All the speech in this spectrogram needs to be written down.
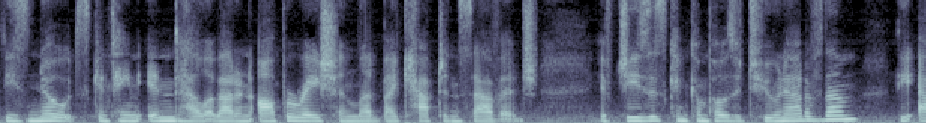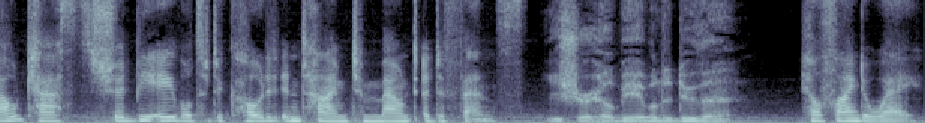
These notes contain intel about an operation led by Captain Savage. If Jesus can compose a tune out of them, the outcasts should be able to decode it in time to mount a defense. You sure he'll be able to do that? He'll find a way.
